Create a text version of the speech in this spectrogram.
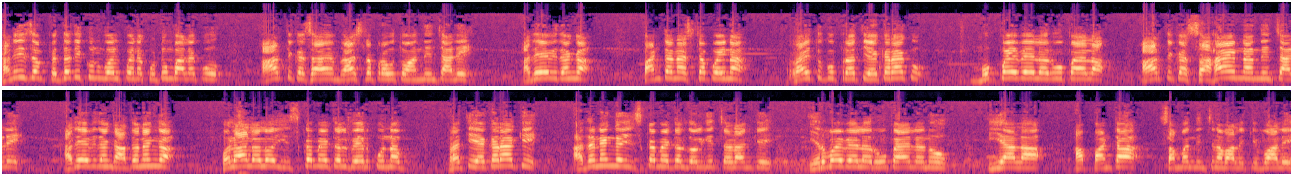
కనీసం పెద్ద దిక్కును కోల్పోయిన కుటుంబాలకు ఆర్థిక సహాయం రాష్ట్ర ప్రభుత్వం అందించాలి. అదేవిధంగా పంట నష్టపోయిన రైతుకు ప్రతి ఎకరాకు ముప్పై వేల రూపాయల ఆర్థిక సహాయాన్ని అందించాలి. అదేవిధంగా అదనంగా పొలాలలో ఇసుక మేటలు పేర్కొన్న ప్రతి ఎకరాకి అదనంగా ఇసుక మేటలు తొలగించడానికి ఇరవై వేల రూపాయలను ఇవాళ ఆ పంట సంబంధించిన వాళ్ళకి ఇవ్వాలి.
